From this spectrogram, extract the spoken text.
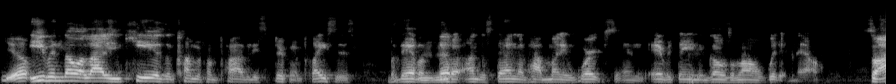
Yep. Even though a lot of these kids are coming from poverty stricken places, but they have a Mhm. better understanding of how money works and everything that goes along with it now. So I,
